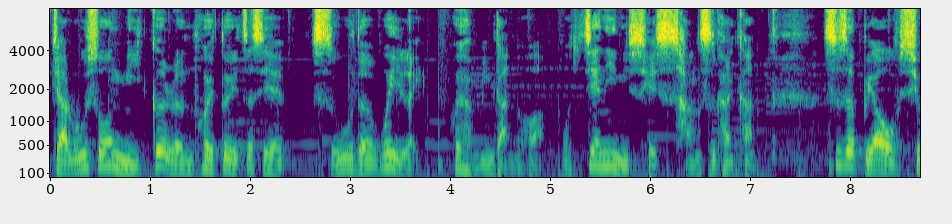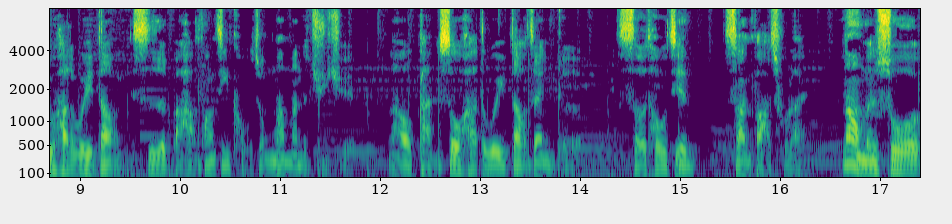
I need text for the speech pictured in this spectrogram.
假如说你个人会对这些食物的味蕾会很敏感的话，我建议你可以尝试看看，试着不要嗅它的味道，试着把它放进口中，慢慢的咀嚼，然后感受它的味道在你的舌头间。散发出来。那我们说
